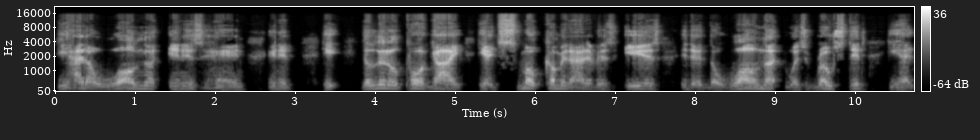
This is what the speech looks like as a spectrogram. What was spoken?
He had a walnut in his hand and it he the little poor guy he had smoke coming out of his ears. The, the walnut was roasted. He had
